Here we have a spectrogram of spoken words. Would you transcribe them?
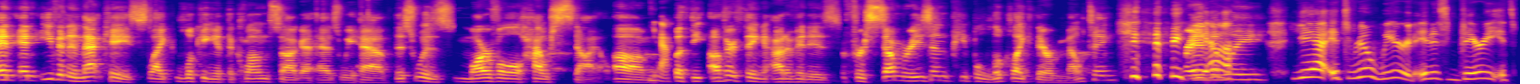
And and even in that case like looking at the clone saga as we have this was marvel house style um Yeah. but the other thing out of it is for some reason people look like they're melting yeah, randomly yeah, it's real weird. It is very, it's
